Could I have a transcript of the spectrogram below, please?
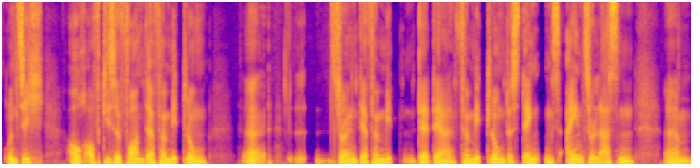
und sich auch auf diese Form der Vermittlung, äh, der, Vermitt der, der Vermittlung des Denkens einzulassen, ähm,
